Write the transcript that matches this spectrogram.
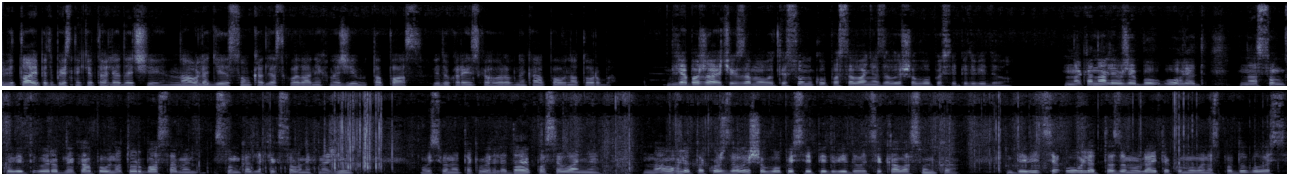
Вітаю підписники та глядачі. На огляді сумка для складаних ножів та пас від українського виробника повна торба. Для бажаючих замовити сумку, посилання залишу в описі під відео. На каналі вже був огляд на сумку від виробника повна торба, а саме сумка для фіксованих ножів. Ось вона так виглядає. Посилання на огляд також залишу в описі під відео. Цікава сумка. Дивіться огляд та замовляйте, кому вона сподобалась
